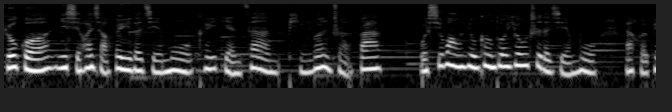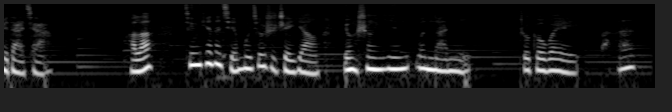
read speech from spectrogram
如果你喜欢小飞鱼的节目，可以点赞、评论、转发。我希望用更多优质的节目来回馈大家。好了，今天的节目就是这样，用声音温暖你。祝各位晚安。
